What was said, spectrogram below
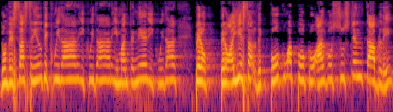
donde estás teniendo que cuidar y cuidar y mantener y cuidar, pero, pero ahí está, de poco a poco, algo sustentable.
